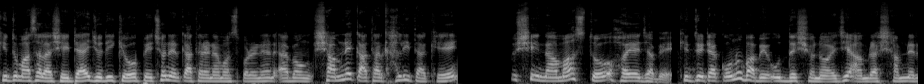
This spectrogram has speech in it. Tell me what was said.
কিন্তু মাসালা সেইটাই যদি কেউ পেছনের কাতারে নামাজ পড়ে নেন এবং সামনে কাতার খালি থাকে তো সেই নামাজ তো হয়ে যাবে। কিন্তু এটা কোনোভাবে উদ্দেশ্য নয় যে আমরা সামনের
